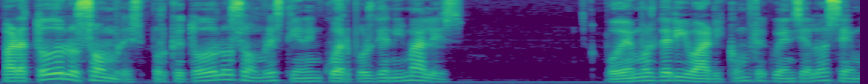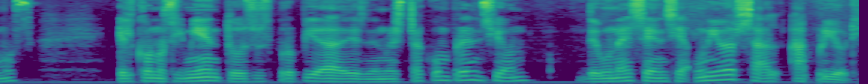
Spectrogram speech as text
para todos los hombres, porque todos los hombres tienen cuerpos de animales. Podemos derivar, y con frecuencia lo hacemos, el conocimiento de sus propiedades de nuestra comprensión de una esencia universal a priori.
